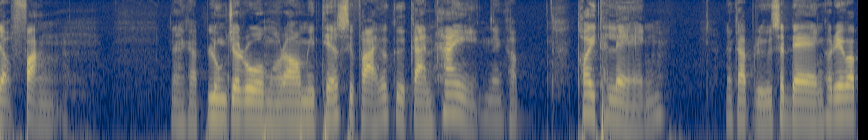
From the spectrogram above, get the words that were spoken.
จะฟังนะครับลุงจโรมของเรามีเทสติฟายก็คือการให้นะครับถ้อยแถลงนะครับหรือแสดงเขาเรียกว่า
